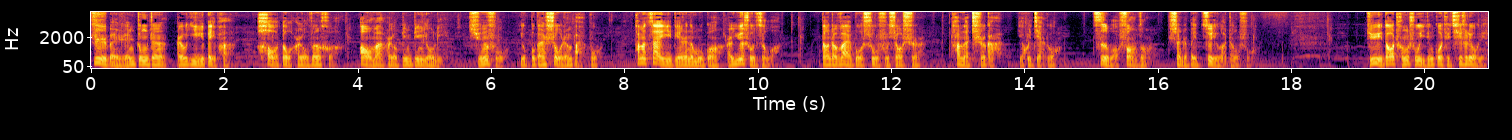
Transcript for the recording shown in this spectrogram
日本人忠贞而又易于背叛，好斗而又温和，傲慢而又彬彬有礼，驯服又不甘受人摆布。他们在意别人的目光而约束自我，当这外部束缚消失，他们的耻感也会减弱，自我放纵，甚至被罪恶征服。菊与刀成熟已经过去七十六年，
